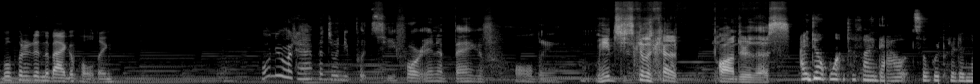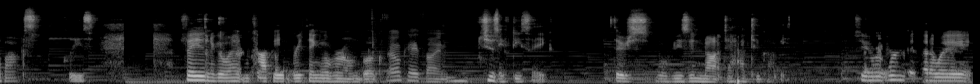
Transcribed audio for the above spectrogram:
We'll put it in the bag of holding. Wonder what happens when you put C4 in a bag of holding. He's just gonna kind of ponder this. I don't want to find out, so we put it in the box, please. Faye's gonna go ahead and copy everything over her own book, Okay, fine. just safety's sake. There's no reason not to have two copies. So yeah, we're, we're gonna get that away,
